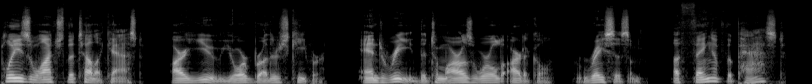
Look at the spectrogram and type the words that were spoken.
Please watch the telecast, Are You Your Brother's Keeper? and read the Tomorrow's World article, Racism, a Thing of the Past?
